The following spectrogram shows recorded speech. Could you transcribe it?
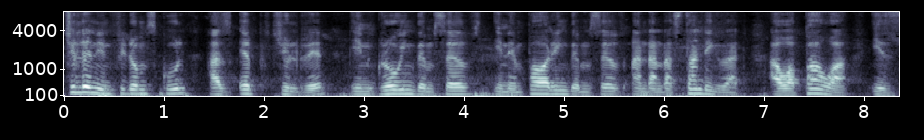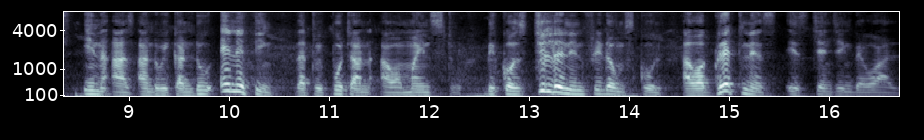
Children in Freedom School has helped children in growing themselves, in empowering themselves, and understanding that our power is in us and we can do anything that we put on our minds to. Because children in Freedom School, our greatness is changing the world.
